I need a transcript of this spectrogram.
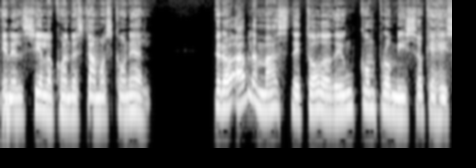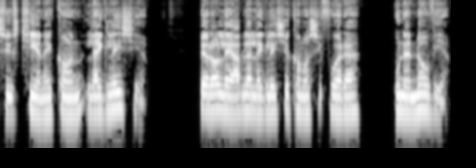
en el cielo cuando estamos con él. Pero habla más de todo de un compromiso que Jesús tiene con la iglesia, pero le habla a la iglesia como si fuera una novia.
